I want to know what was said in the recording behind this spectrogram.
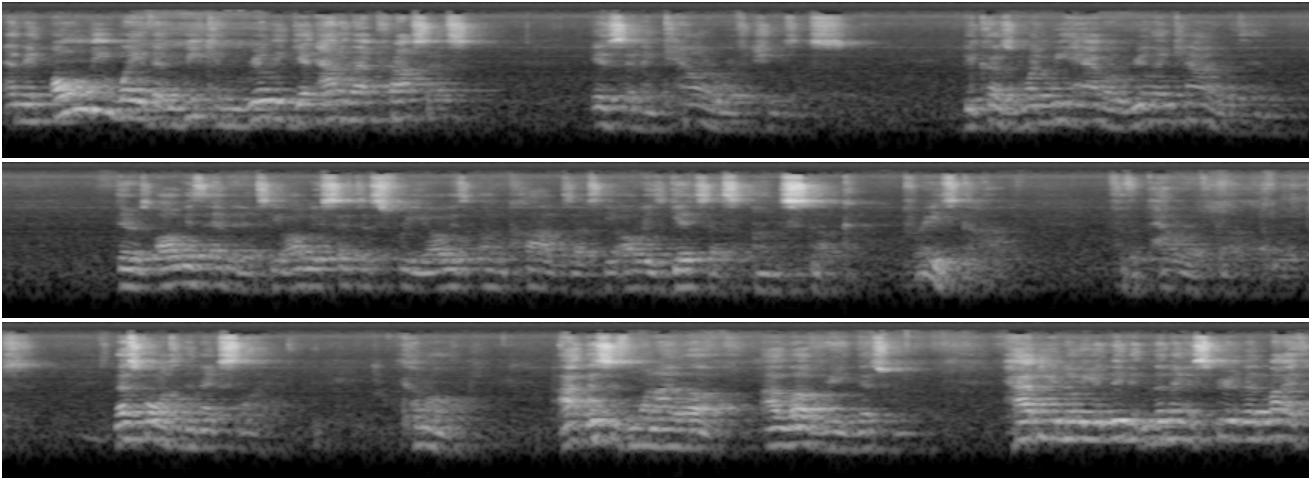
And the only way that we can really get out of that process is an encounter with Jesus. Because when we have a real encounter with him, there's always evidence. He always sets us free. He always unclogs us. He always gets us unstuck. Praise God for the power of God. Let's go on to the next slide. Come on. I, this is one I love. I love reading this one. How do you know you're living, living a spirit-led life?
